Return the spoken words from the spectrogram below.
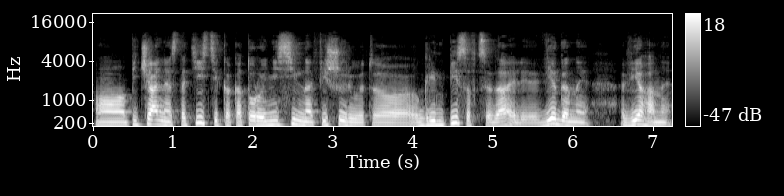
э, печальная статистика, которую не сильно афишируют э, гринписовцы да, или веганы, веганы,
